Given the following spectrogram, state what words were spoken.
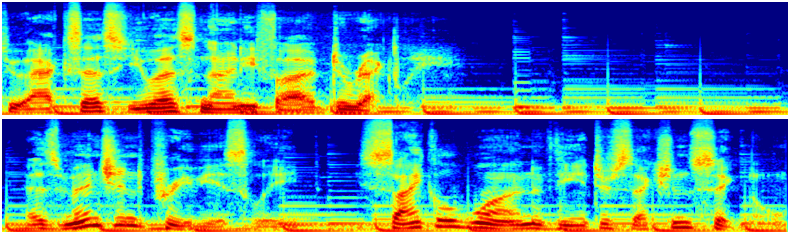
to access US 95 directly. As mentioned previously, Cycle 1 of the intersection signal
